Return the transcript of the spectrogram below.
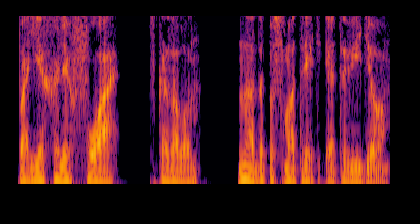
«Поехали в Фуа», — сказал он. «Надо посмотреть это видео».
